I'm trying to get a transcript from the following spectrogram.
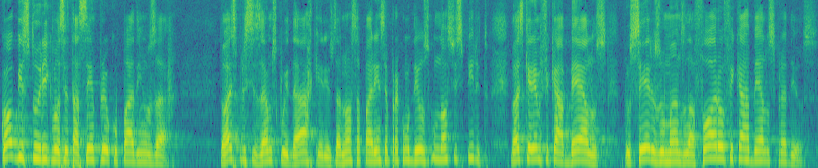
Qual bisturi que você está sempre preocupado em usar? Nós precisamos cuidar, queridos, da nossa aparência para com Deus, com o nosso espírito. Nós queremos ficar belos para os seres humanos lá fora ou ficar belos para Deus?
